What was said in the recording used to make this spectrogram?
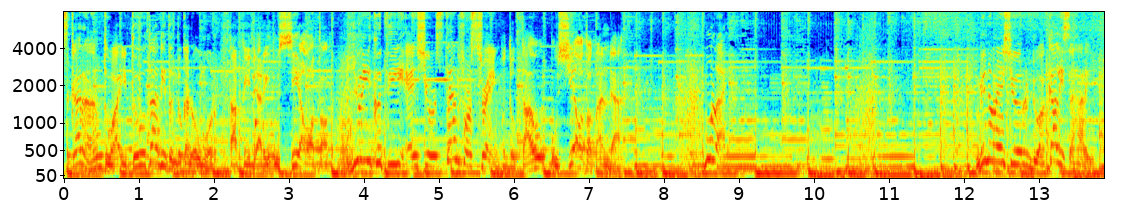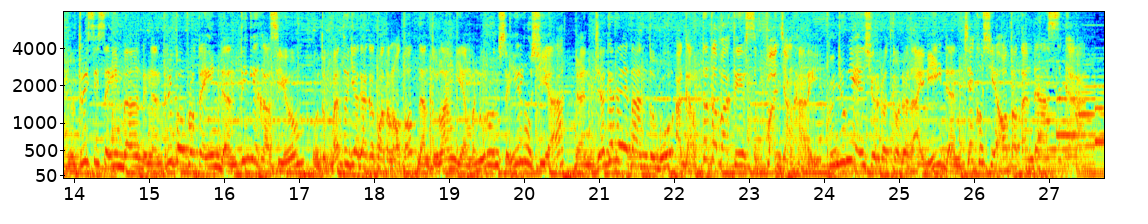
Sekarang tua itu tak ditentukan umur, tapi dari usia otot. Yuk ikuti Ensure Stand for Strength untuk tahu usia otot Anda. Mulai! Minum Ensure dua kali sehari. Nutrisi seimbang dengan triple protein dan tinggi kalsium untuk bantu jaga kekuatan otot dan tulang yang menurun seiring usia dan jaga daya tahan tubuh agar tetap aktif sepanjang hari. Kunjungi ensure.co.id dan cek usia otot Anda sekarang.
